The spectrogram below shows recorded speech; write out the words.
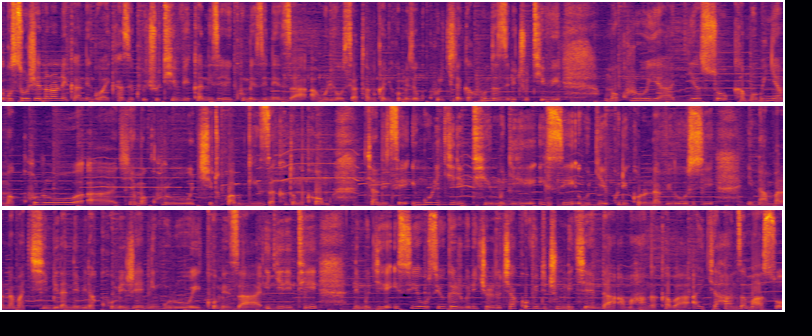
ndagusuje nanone kandi ngo ikaze ku bicu tv kanizere ko umeze neza aho uri hose hatandukanye ukomeza gukurikira gahunda z'ibicu tv mu makuru yagiye asohoka mu binyamakuru ah, ikinyamakuru cyitwa bwiza akadomo com cyanditse inkuru igira iti mu gihe isi ihugiye kuri coronavirusi intambara n'amakimbirane birakomeje. Ni inkuru ikomeza igira iti ni mu gihe isi yose yugarijwe n'icyorezo cya covid cumi n'icyenda amahanga akaba ari cyo ahanze amaso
